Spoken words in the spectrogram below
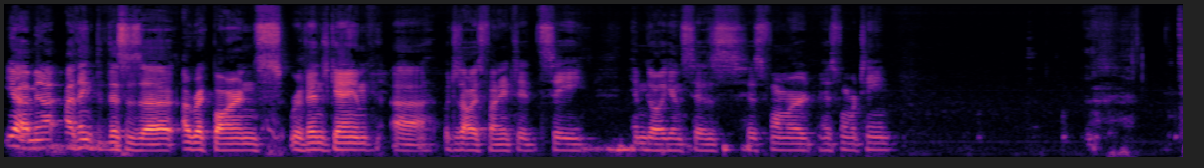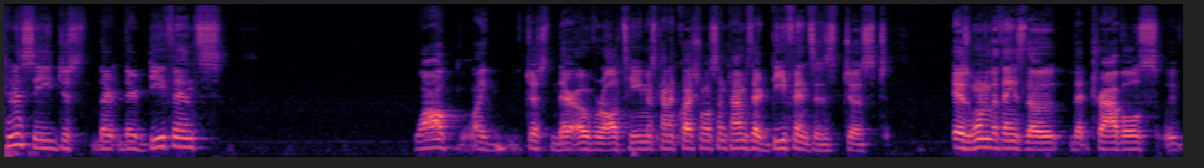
Yeah i mean i, I think that this is a, a rick barnes revenge game uh, which is always funny to see him go against his his former his former team. Tennessee just their their defense while like just their overall team is kind of questionable sometimes, their defense is just is one of the things though that travels. We've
